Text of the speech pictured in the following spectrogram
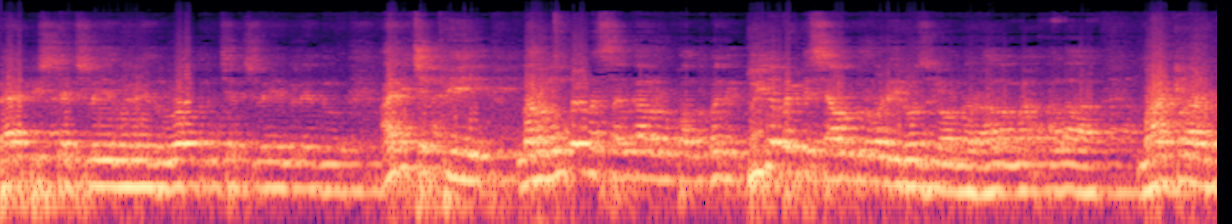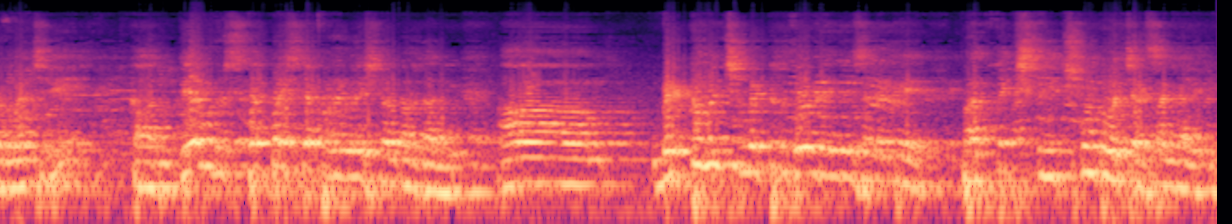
బ్యాప్టిస్ట్ చర్చిలో ఏమీ లేదు లోకల్ చర్చిలో ఏమీ లేదు అని చెప్పి మన ముందున్న సంఘాలలో కొంతమంది దుయ్యబట్టి సేవకులు కూడా ఈ రోజుల్లో ఉన్నారు. అలా అలా మాట్లాడడం మంచిది కాదు. దేవుడు స్టెప్ బై స్టెప్ రెగ్యులేషన్ అంటారు దాన్ని. ఆ మెట్టు నుంచి మెట్టుకు దేవుడు ఏం చేశాడంటే ప్రత్యక్ష ఇచ్చుకుంటూ వచ్చాడు సంఘానికి.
